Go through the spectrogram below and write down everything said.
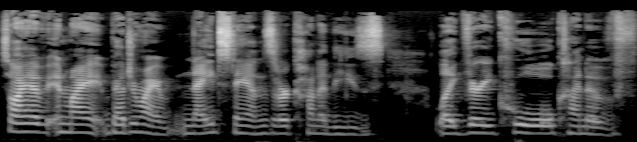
So I have in my bedroom, I have nightstands that are kind of these like very cool kind of.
